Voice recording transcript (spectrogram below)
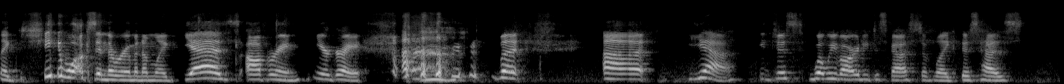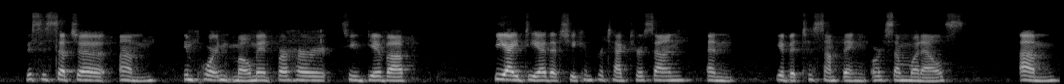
like she walks in the room and I'm like, yes, offering, you're great. but uh yeah, just what we've already discussed of like this has this is such a um important moment for her to give up the idea that she can protect her son and give it to something or someone else um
